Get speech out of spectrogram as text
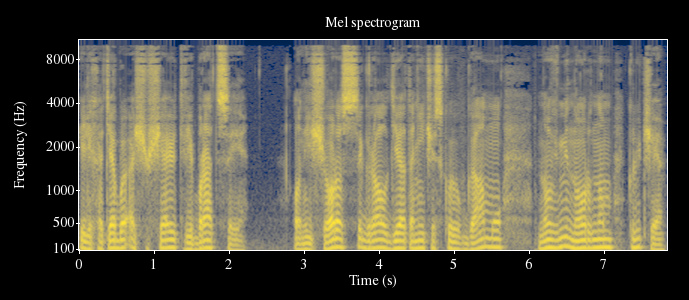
или хотя бы ощущают вибрации. Он еще раз сыграл диатоническую гамму, но в минорном ключе.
